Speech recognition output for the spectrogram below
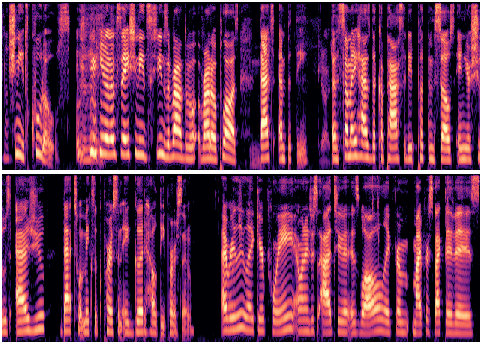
Mm-hmm. She needs kudos. you know what I'm saying? She needs she needs a round of, a round of applause. That's empathy. Gotcha. If somebody has the capacity to put themselves in your shoes as you, that's what makes a person a good, healthy person. I really like your point. I want to just add to it as well. Like from my perspective is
